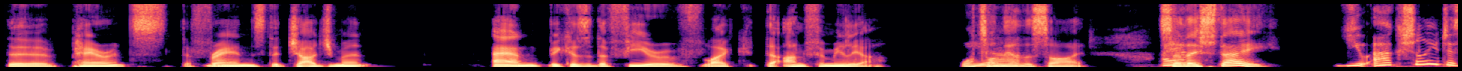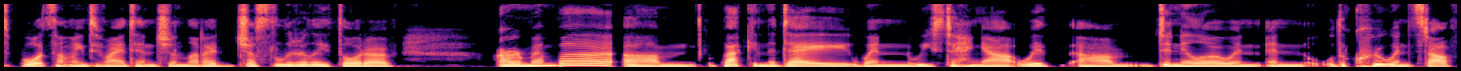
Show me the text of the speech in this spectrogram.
the parents the mm. friends the judgment and because of the fear of like the unfamiliar what's on the other side? So they stay. You actually just brought something to my attention that I just literally thought of. I remember um, back in the day when we used to hang out with um, Danilo and, and the crew and stuff.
